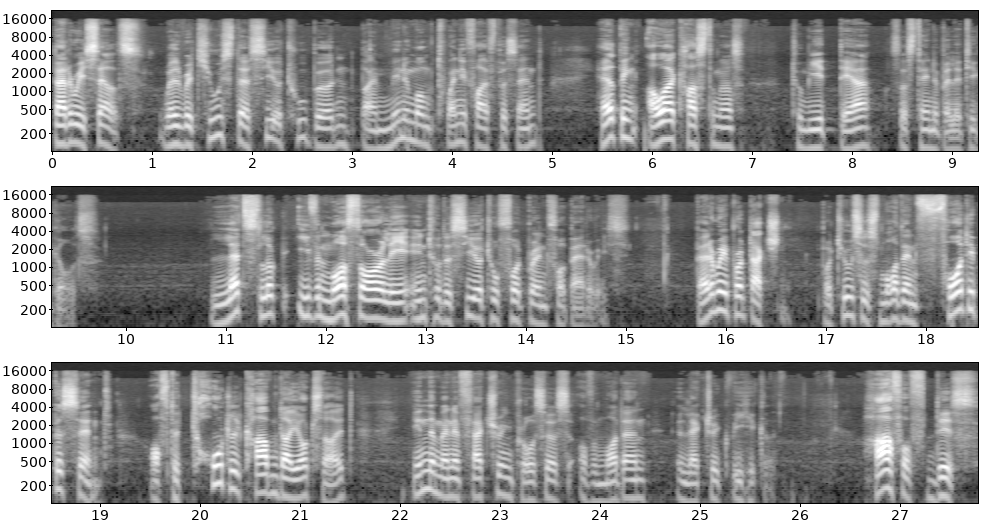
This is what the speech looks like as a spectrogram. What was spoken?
battery cells, will reduce their CO2 burden by minimum 25%, helping our customers to meet their sustainability goals. Let's look even more thoroughly into the CO2 footprint for batteries. Battery production produces more than 40% of the total carbon dioxide in the manufacturing process of a modern electric vehicle. Half of this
